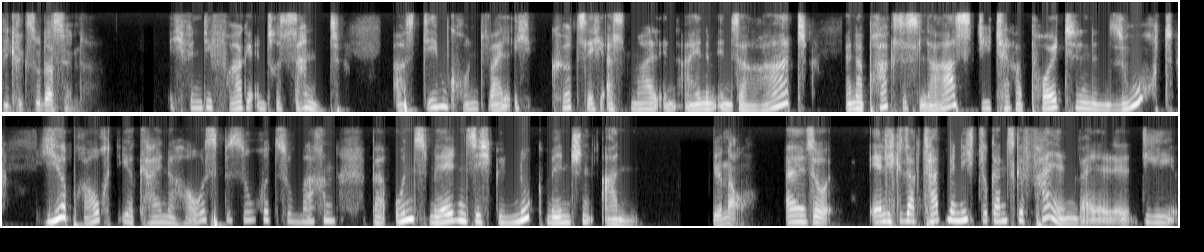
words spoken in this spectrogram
Wie kriegst du das hin? Ich finde die Frage interessant. Aus dem Grund, weil ich kürzlich erst mal in einem Inserat einer Praxis las, die Therapeutinnen sucht. Hier braucht ihr keine Hausbesuche zu machen. Bei uns melden sich genug Menschen an. Genau. Also ehrlich gesagt hat mir nicht so ganz gefallen, weil die,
